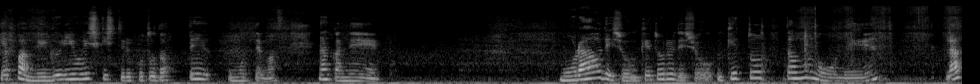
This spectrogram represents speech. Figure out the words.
やっぱ巡りを意識してることだって思ってます。なんかねもらうでしょ受け取るでしょ。受け取ったものをねラッ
